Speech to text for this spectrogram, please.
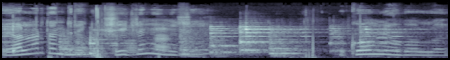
Ayarlardan direkt şey giremiyor muyuz ya? Yok olmuyor vallahi.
